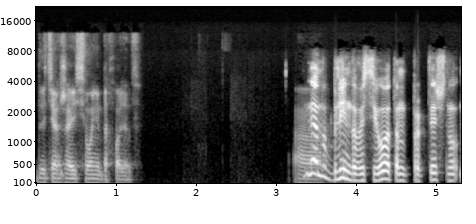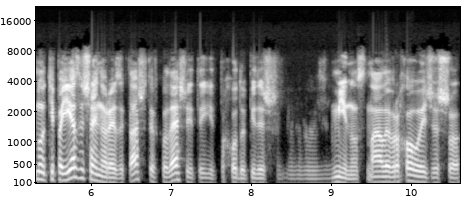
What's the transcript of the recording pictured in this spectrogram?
до тех же ICO не доходят. Не, ну блін, до ВСІО там практично. Ну, типа, є, звичайно, ризик, та, що ти вкладеш і ти, по ходу підеш в мінус. Ну, але враховуючи, що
